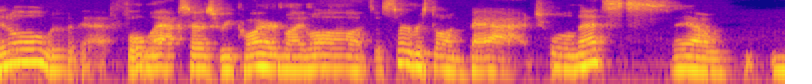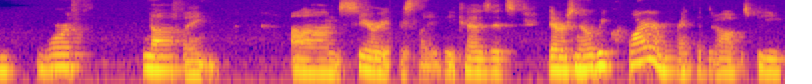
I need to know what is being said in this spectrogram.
middle with that full access required by law, it's a service dog badge. Well, that's yeah, worth nothing, um, seriously, because it's there's no requirement that the dogs be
